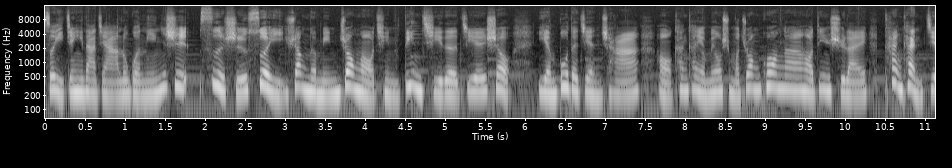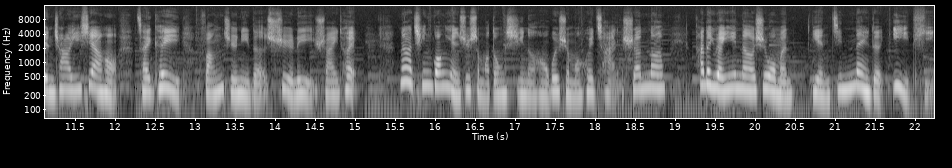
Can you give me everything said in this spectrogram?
所以建议大家，如果您是四十岁以上的民众哦，请定期的接受眼部的检查哦，看看有没有什么状况啊，哈，定时来看看检查一下哈，才可以防止你的视力衰退。那青光眼是什么东西呢？哈，为什么会产生呢？它的原因呢，是我们眼睛内的液体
